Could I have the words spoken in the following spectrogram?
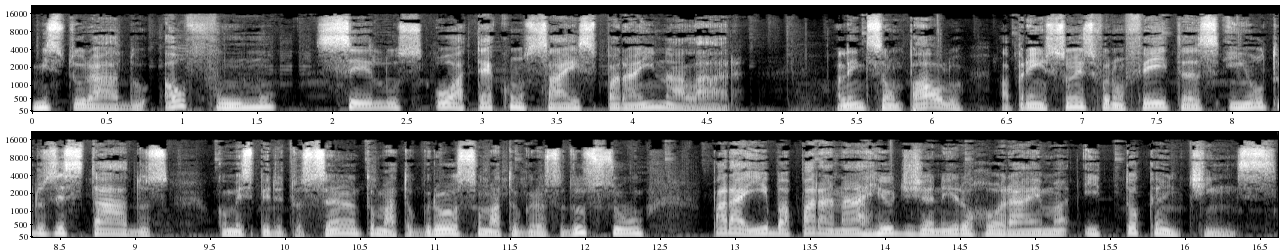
misturado ao fumo, selos ou até com sais para inalar. Além de São Paulo, apreensões foram feitas em outros estados, como Espírito Santo, Mato Grosso, Mato Grosso do Sul, Paraíba, Paraná, Rio de Janeiro, Roraima e Tocantins.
